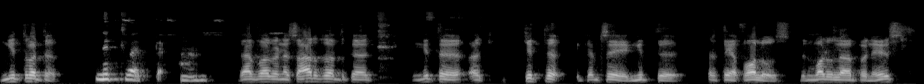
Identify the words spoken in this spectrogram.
Nitvat. Nitvat. Ah. Therefore, when a Sarvadhatuka Nit, uh, Kit, you can say Nit pratyaya follows, then what will happen is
